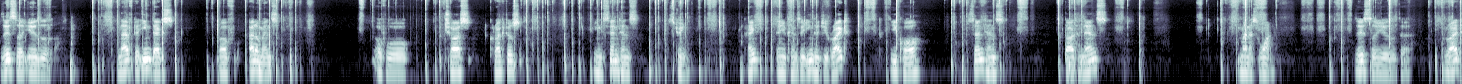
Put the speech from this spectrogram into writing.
This is left index of elements of charge characters in sentence string. Okay, then you can say integer right equal sentence dot length minus one. This is the right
